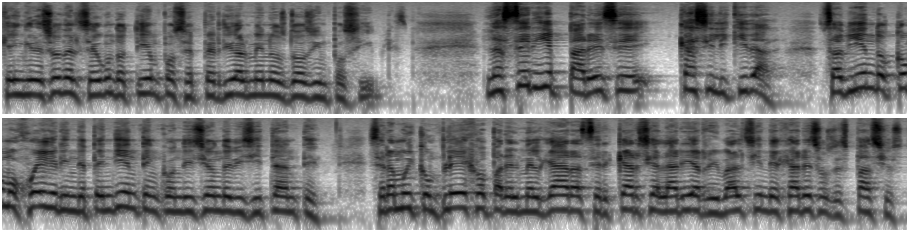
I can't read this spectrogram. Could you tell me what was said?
que ingresó en el segundo tiempo, se perdió al menos dos imposibles. La serie parece casi liquidada, sabiendo cómo juega el Independiente en condición de visitante. Será muy complejo para el Melgar acercarse al área rival sin dejar esos espacios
